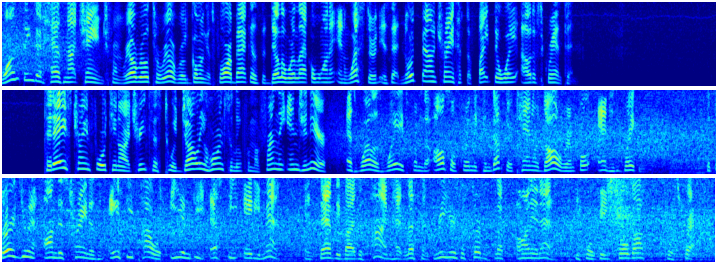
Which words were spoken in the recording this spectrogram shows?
One thing that has not changed from railroad to railroad going as far back as the Delaware, Lackawanna, and Western is that northbound trains have to fight their way out of Scranton. Today's Train 14R treats us to a jolly horn salute from a friendly engineer, as well as waves from the also friendly conductor Tanner Dalrymple and his brakeman. The third unit on this train is an AC-powered EMD SD-80 MAC and sadly by this time had less than three years of service left on NS before being sold off for scrap.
